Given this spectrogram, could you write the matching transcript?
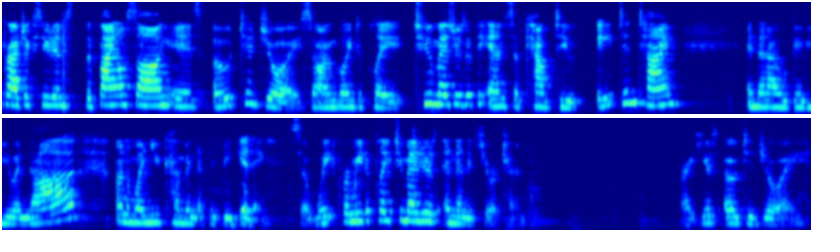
Project students, the final song is Ode to Joy. So I'm going to play two measures at the end, so count to eight in time, and then I will give you a nod on when you come in at the beginning. So wait for me to play two measures, and then it's your turn. All right, here's Ode to Joy.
